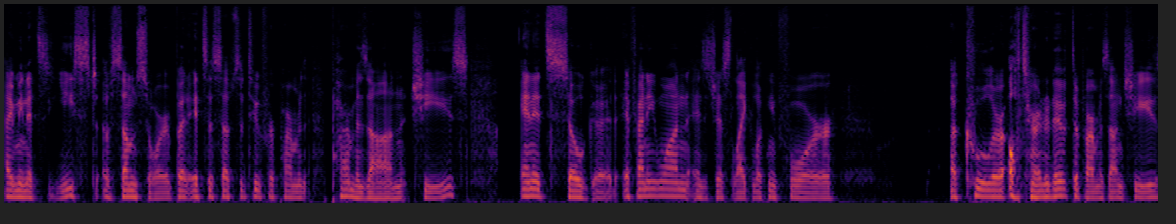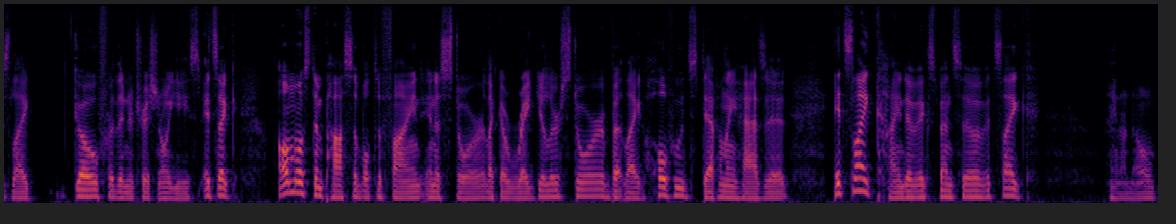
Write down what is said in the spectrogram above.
I mean, it's yeast of some sort, but it's a substitute for parme- parmesan cheese and it's so good. If anyone is just like looking for a cooler alternative to Parmesan cheese, like go for the nutritional yeast. It's like almost impossible to find in a store, like a regular store, but like Whole Foods definitely has it. It's like kind of expensive. It's like, I don't know,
